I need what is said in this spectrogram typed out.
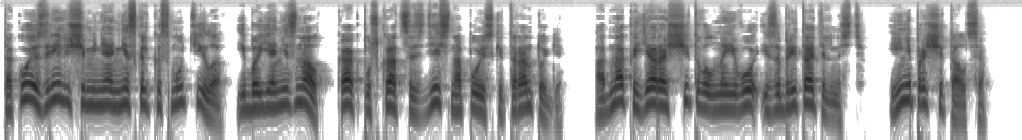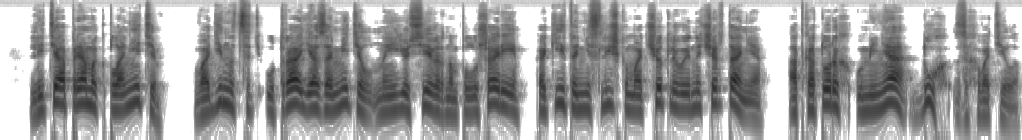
Такое зрелище меня несколько смутило, ибо я не знал, как пускаться здесь на поиски Тарантоги. Однако я рассчитывал на его изобретательность и не просчитался. Летя прямо к планете, в 11 утра я заметил на ее северном полушарии какие-то не слишком отчетливые начертания, от которых у меня дух захватило.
